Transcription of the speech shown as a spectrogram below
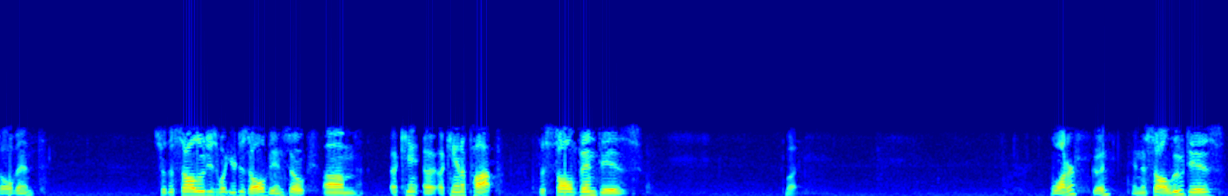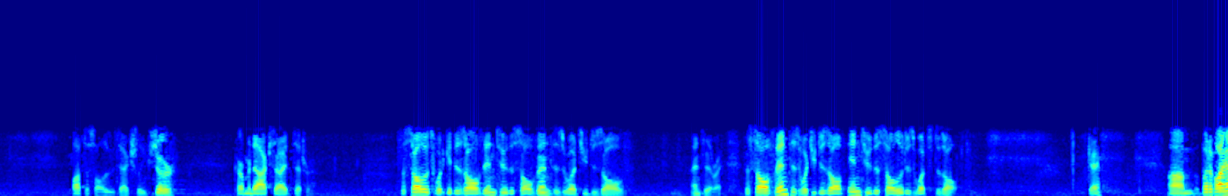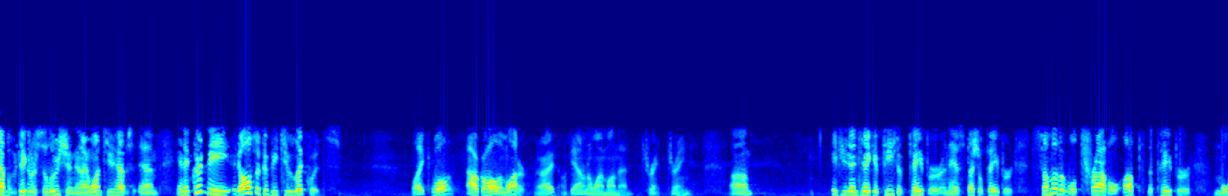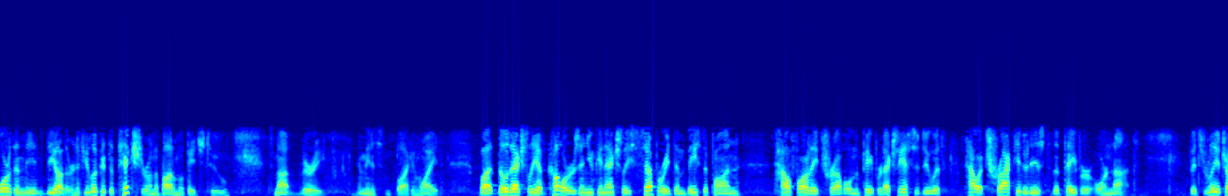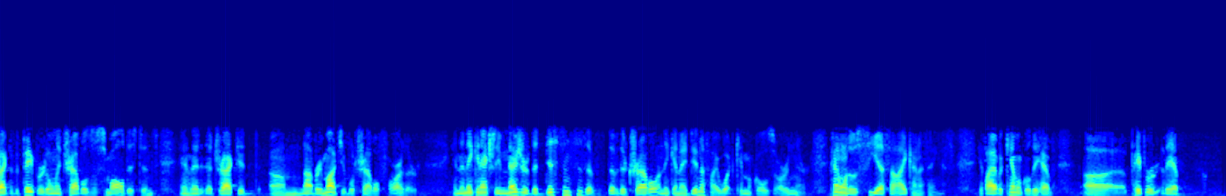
solvent. So the solute is what you're dissolved in. So um, a, can, a, a can of pop, the solvent is what? Water, good. And the solute is lots of solutes actually, sugar, carbon dioxide, etc. The solutes what get dissolved into, the solvent is what you dissolve. I didn't say that right. The solvent is what you dissolve into, the solute is what's dissolved. Okay? Um, but if I have a particular solution and I want to have, um, and it could be, it also could be two liquids, like, well, alcohol and water, all right? Okay, I don't know why I'm on that tra train. Um, if you then take a piece of paper, and they have special paper, some of it will travel up the paper more than the, the other. And if you look at the picture on the bottom of page two, it's not very, I mean, it's black and white, but those actually have colors, and you can actually separate them based upon how far they travel in the paper. It actually has to do with how attracted it is to the paper or not. If it's really attracted to the paper, it only travels a small distance, and if it's attracted um, not very much, it will travel farther and then they can actually measure the distances of, of, their travel, and they can identify what chemicals are in there. Kind of one of those CSI kind of things. If I have a chemical, they have uh, paper, they have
